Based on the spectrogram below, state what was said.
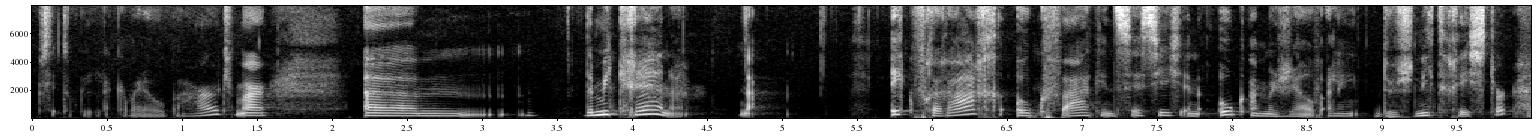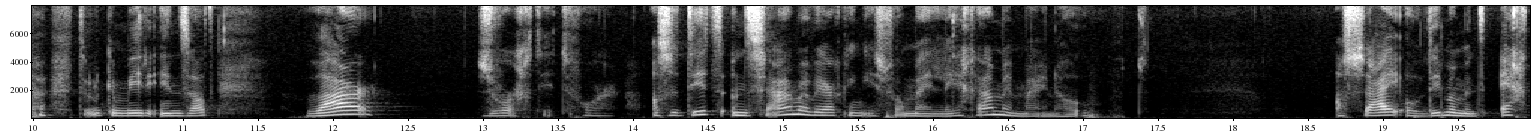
Ik zit ook lekker bij open hart. Maar um, de migraine. Nou, ik vraag ook vaak in sessies en ook aan mezelf, alleen dus niet gisteren, toen ik er middenin zat, waar zorgt dit voor? Als dit een samenwerking is van mijn lichaam en mijn hoofd, als zij op dit moment echt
